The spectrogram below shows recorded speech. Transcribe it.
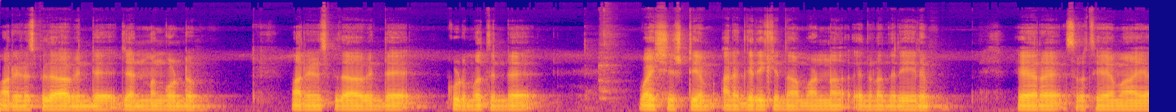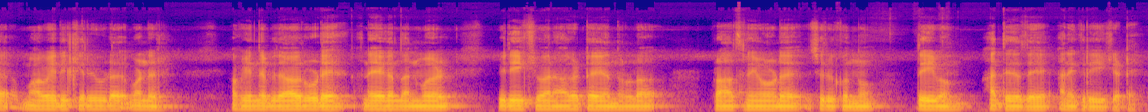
മാറിയനസ് പിതാവിന്റെ ജന്മം കൊണ്ടും മാറിയനസ് പിതാവിന്റെ കുടുംബത്തിന്റെ വൈശിഷ്ട്യം അലങ്കരിക്കുന്ന മണ്ണ് എന്നുള്ള നിലയിലും ഏറെ ശ്രദ്ധേയമായ മാവേലിക്കരയുടെ മണ്ണിൽ അഭിയന്ന പിതാവിലൂടെ അനേകം നന്മകൾ വിരിയിക്കുവാനാകട്ടെ എന്നുള്ള പ്രാർത്ഥനയോടെ ചുരുക്കുന്നു. ദൈവം അദ്ദേഹത്തെ അനുഗ്രഹിക്കട്ടെ.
